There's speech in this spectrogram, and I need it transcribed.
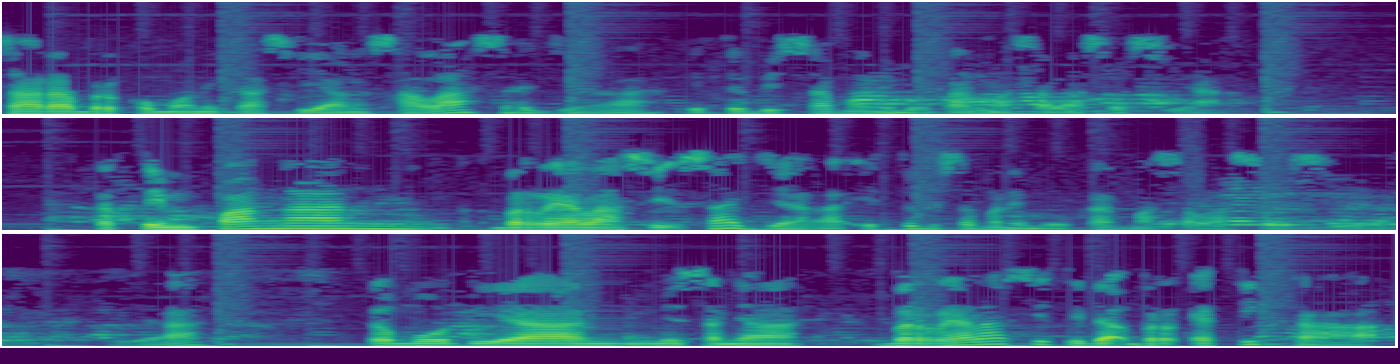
Cara berkomunikasi yang salah saja itu bisa menimbulkan masalah sosial. Ketimpangan berelasi saja itu bisa menimbulkan masalah sosial, ya. Kemudian misalnya berelasi tidak beretika,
